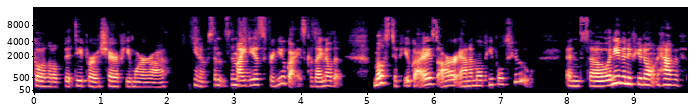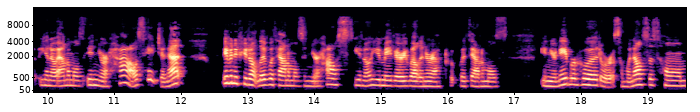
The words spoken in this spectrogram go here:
go a little bit deeper and share a few more, uh, you know, some some ideas for you guys because I know that most of you guys are animal people too, and so and even if you don't have you know animals in your house, hey Jeanette, even if you don't live with animals in your house, you know you may very well interact with, with animals in your neighborhood or someone else's home.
